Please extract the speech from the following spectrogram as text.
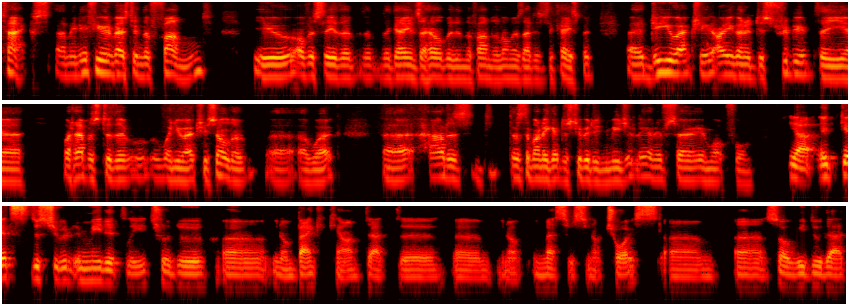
tax? I mean, if you invest in the fund, you obviously the, the, the gains are held within the fund as long as that is the case. But uh, do you actually are you going to distribute the uh, what happens to the when you actually sold a, uh, a work? how does does the money get distributed immediately, and if so, in what form? Yeah, it gets distributed immediately through the uh, you know bank account that the uh, you know investors you know choice. Um, uh, so we do that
